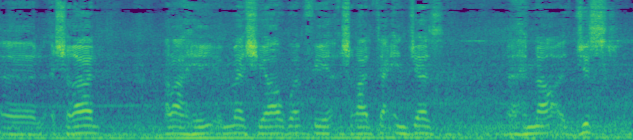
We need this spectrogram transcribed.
آه، الأشغال راهي ماشية وفيه أشغال تاع إنجاز هنا جسر. آه،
